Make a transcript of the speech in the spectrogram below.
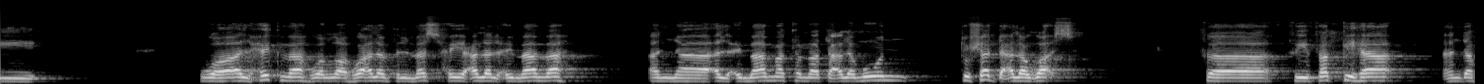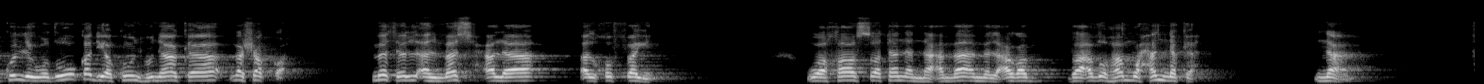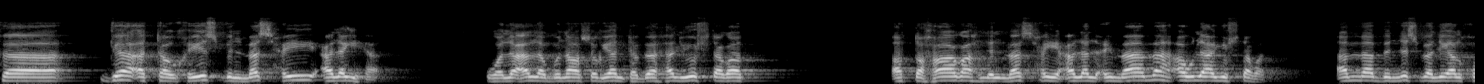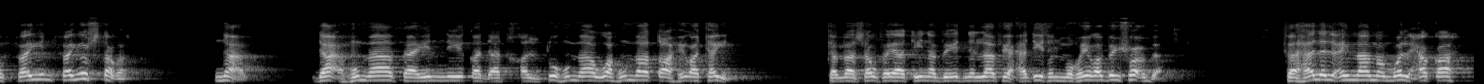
والحكمة والله أعلم في المسح على العمامه أن العمامه كما تعلمون تشد على الرأس ففي فكها عند كل وضوء قد يكون هناك مشقة مثل المسح على الخفين. وخاصة أن عمائم العرب بعضها محنكة. نعم. فجاء الترخيص بالمسح عليها. ولعل أبو ناصر ينتبه هل يشترط الطهارة للمسح على العمامة أو لا يشترط. أما بالنسبة للخفين فيشترط نعم. دعهما فإني قد أدخلتهما وهما طاهرتين. كما سوف يأتينا بإذن الله في حديث المغيرة بن شعبة. فهل العمامه ملحقة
